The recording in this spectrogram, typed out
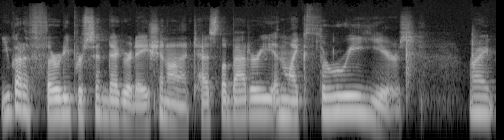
You got a 30% degradation on a Tesla battery in like 3 years, right?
